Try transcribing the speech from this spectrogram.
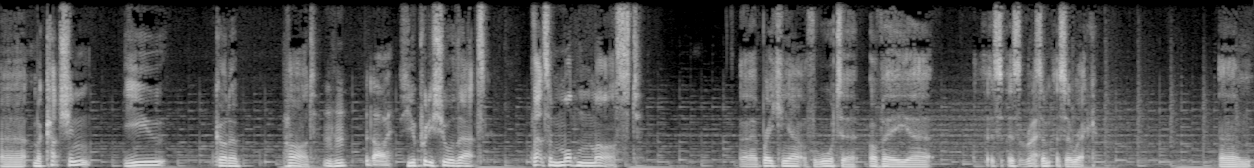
Uh, McCutcheon, you got a hard. Did I? So you're pretty sure that that's a modern mast uh, breaking out of the water of a uh, as, as, wreck. as a, as a wreck. Um,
